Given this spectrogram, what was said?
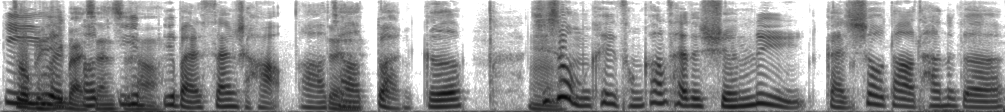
第作品一乐130号一百三十号啊，叫短歌。其实我们可以从刚才的旋律感受到他那个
